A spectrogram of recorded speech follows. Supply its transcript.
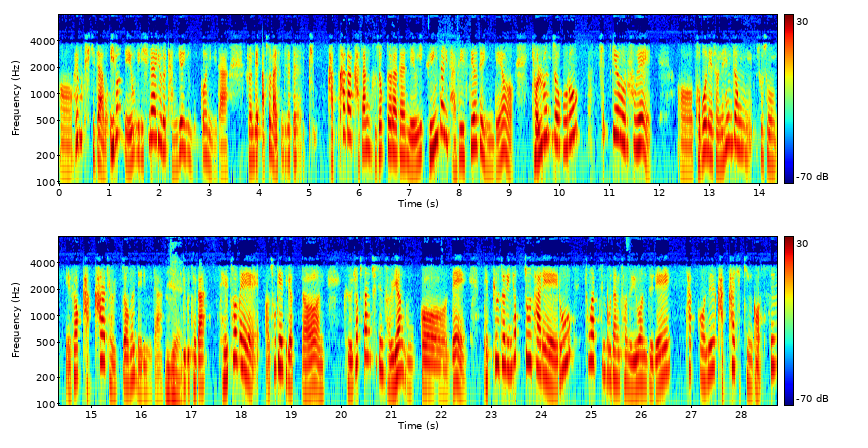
어, 회복시키자. 뭐 이런 내용들이 시나리오로 담겨 있는 문건입니다. 그런데 앞서 말씀드렸다시피 각하가 가장 부적절하다는 내용이 굉장히 자세히 쓰여져 있는데요. 결론적으로 10개월 후에 어, 법원에서는 행정소송에서 각하 결정을 내립니다. 예, 그리고 제가 제일 처음에 어, 소개해드렸던 그 협상 추진 전략 문건의 대표적인 협조 사례로 통합진보당 전 의원들의 사건을 각하시킨 것을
